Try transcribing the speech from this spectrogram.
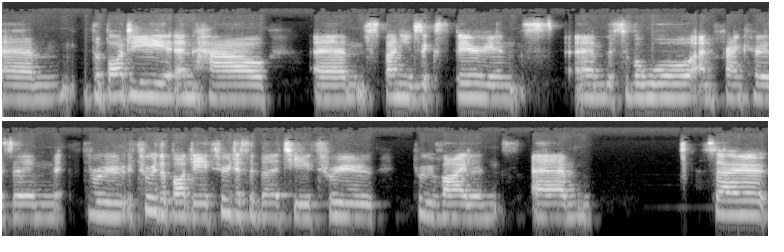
um, the body and how um, Spaniards experience um, the Civil War and Francoism through through the body, through disability, through through violence. Um, so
